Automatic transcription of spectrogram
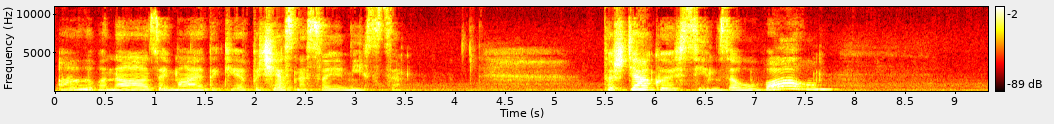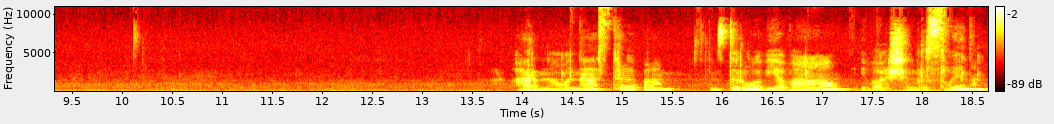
Але вона займає таке почесне своє місце. Тож дякую всім за увагу. Настрою вам, здоров'я вам і вашим рослинам.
